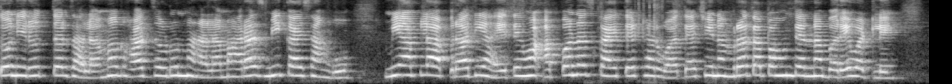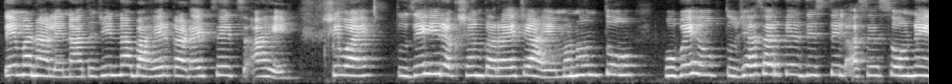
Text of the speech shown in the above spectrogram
तो निरुत्तर झाला मग हात जोडून म्हणाला महाराज मी काय सांगू? मी आपला अपराधी आहे तेव्हा आपणच काय ते ठरवा. त्याची नम्रता पाहून त्यांना बरे वाटले. ते म्हणाले नाथजींना बाहेर काढायचेच आहे शिवाय तुझेही रक्षण करायचे आहे म्हणून तू हुबेहूब तुझ्यासारखेच दिसतील असे सोने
